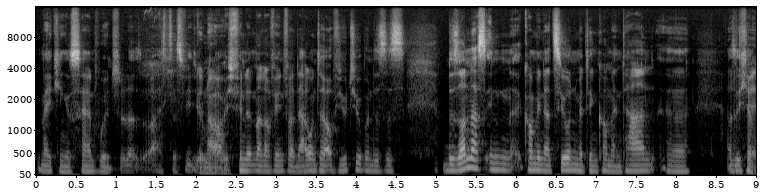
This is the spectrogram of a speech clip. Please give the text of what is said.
making a sandwich oder so heißt das Video, Genau. glaube ich. Findet man auf jeden Fall darunter auf YouTube und das ist besonders in Kombination mit den Kommentaren, äh, also ich habe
